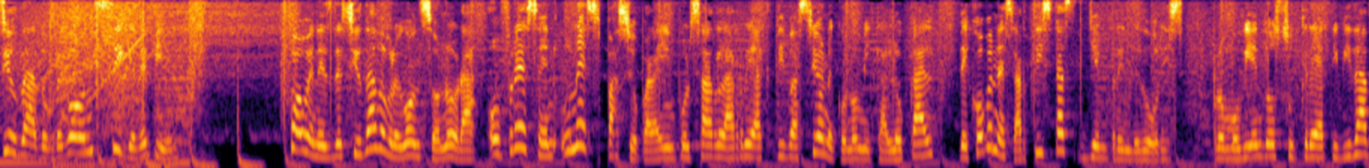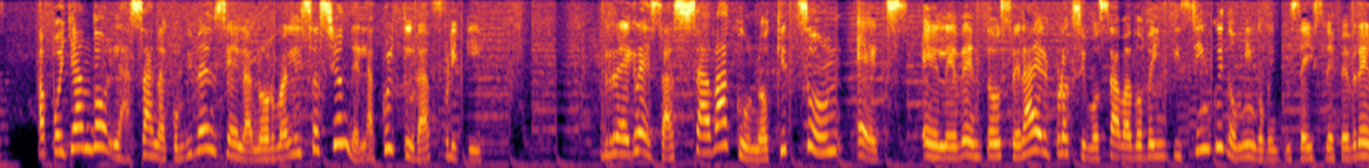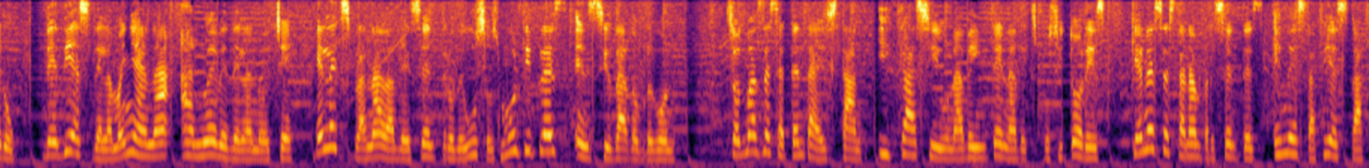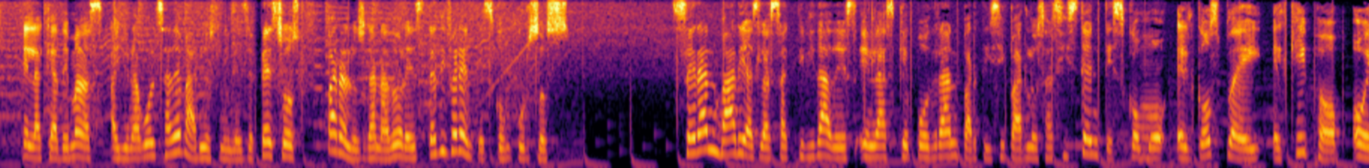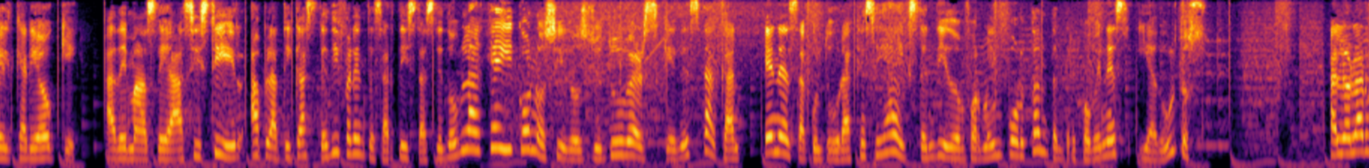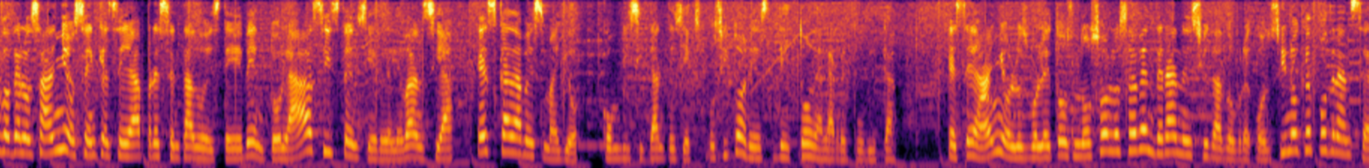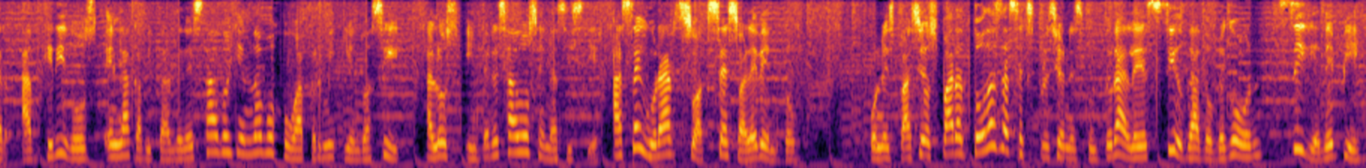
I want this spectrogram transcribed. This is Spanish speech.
Ciudad Obregón sigue de pie. Jóvenes de Ciudad Obregón, Sonora, ofrecen un espacio para impulsar la reactivación económica local de jóvenes artistas y emprendedores, promoviendo su creatividad, apoyando la sana convivencia y la normalización de la cultura friki regresa Sabaku no Kitsune X. El evento será el próximo sábado 25 y domingo 26 de febrero, de 10 de la mañana a 9 de la noche, en la explanada del Centro de Usos Múltiples en Ciudad Obregón. Son más de 70 stands y casi una veintena de expositores quienes estarán presentes en esta fiesta, en la que además hay una bolsa de varios miles de pesos para los ganadores de diferentes concursos. Serán varias las actividades en las que podrán participar los asistentes, como el cosplay, el K-pop o el karaoke, además de asistir a pláticas de diferentes artistas de doblaje y conocidos youtubers que destacan en esta cultura que se ha extendido en forma importante entre jóvenes y adultos. A lo largo de los años en que se ha presentado este evento, la asistencia y relevancia es cada vez mayor, con visitantes y expositores de toda la República. Este año los boletos no solo se venderán en Ciudad Obregón, sino que podrán ser adquiridos en la capital del estado y en Navojoa, permitiendo así a los interesados en asistir asegurar su acceso al evento. Con espacios para todas las expresiones culturales, Ciudad Obregón sigue de pie.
